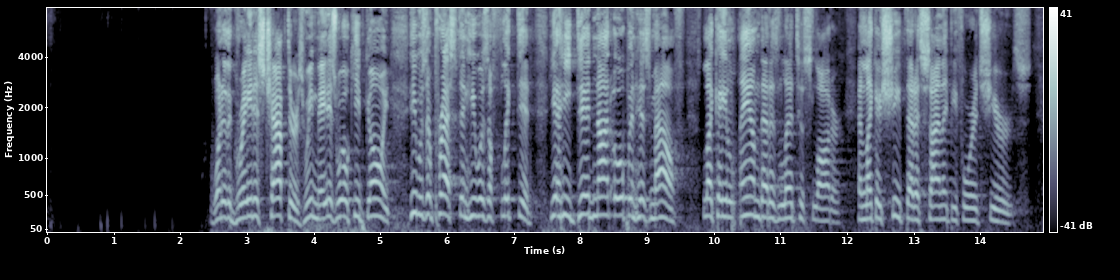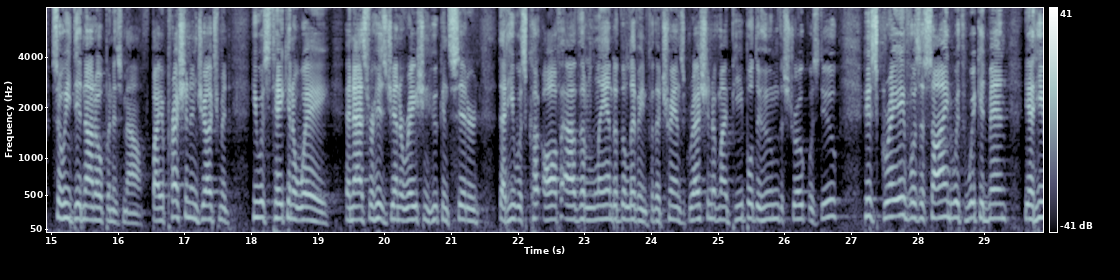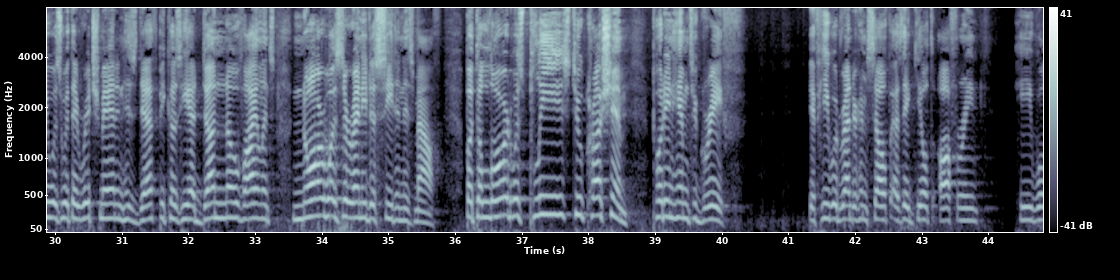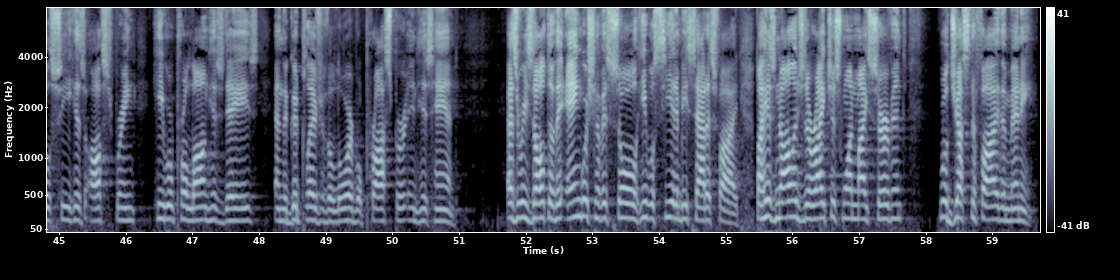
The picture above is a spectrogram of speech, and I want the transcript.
One of the greatest chapters. We may as well keep going. He was oppressed and he was afflicted, yet he did not open his mouth like a lamb that is led to slaughter and like a sheep that is silent before its shearers. So he did not open his mouth. By oppression and judgment, he was taken away. And as for his generation, who considered that he was cut off out of the land of the living for the transgression of my people to whom the stroke was due, his grave was assigned with wicked men, yet he was with a rich man in his death because he had done no violence, nor was there any deceit in his mouth. But the Lord was pleased to crush him, putting him to grief. If he would render himself as a guilt offering, he will see his offspring. He will prolong his days, and the good pleasure of the Lord will prosper in his hand. As a result of the anguish of his soul, he will see it and be satisfied. By his knowledge, the righteous one, my servant, will justify the many,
